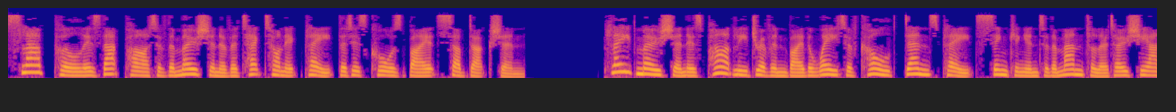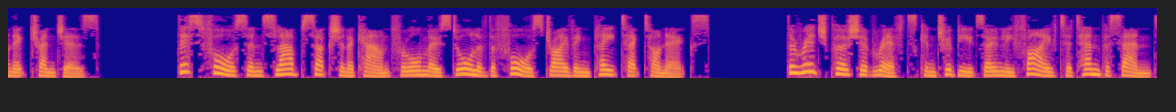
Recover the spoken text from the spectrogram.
Slab pull is that part of the motion of a tectonic plate that is caused by its subduction. Plate motion is partly driven by the weight of cold, dense plates sinking into the mantle at oceanic trenches. This force and slab suction account for almost all of the force driving plate tectonics. The ridge push at rifts contributes only 5 to 10%.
